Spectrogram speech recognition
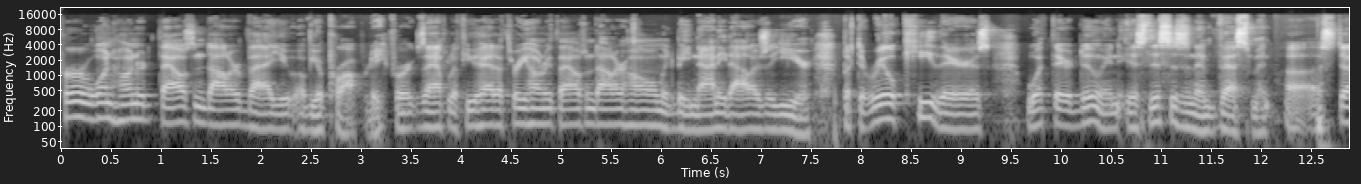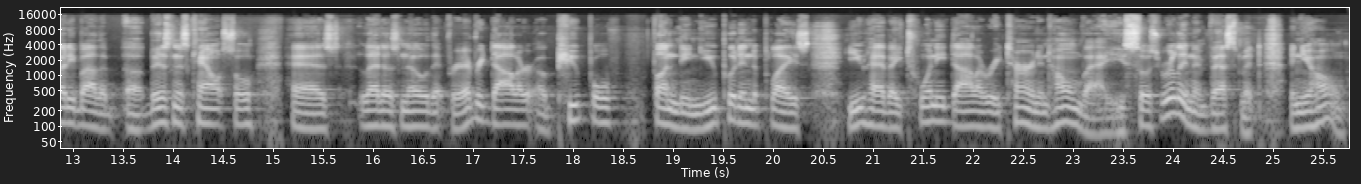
per $100,000 value of your property. For example, if you had a $300,000 home, it'd be $90 a year. But the real key there is what they're doing is this is an investment. Uh, a study by the uh, Business Council has let us know that for every dollar of pupil funding you put into place, you have a $20 return in home value. So it's really an investment in your home.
